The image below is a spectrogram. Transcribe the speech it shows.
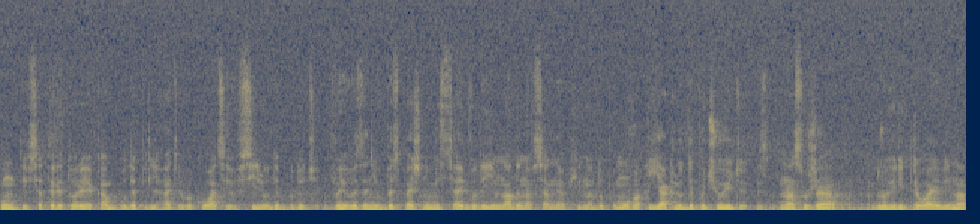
пункти, вся територія, яка буде підлягати евакуації, всі люди будуть вивезені в безпечні місця і буде їм надана вся необхідна допомога. Як люди почують, в нас вже другий рік триває війна,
